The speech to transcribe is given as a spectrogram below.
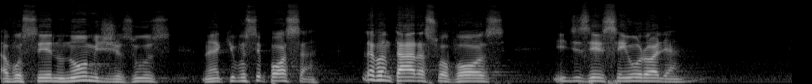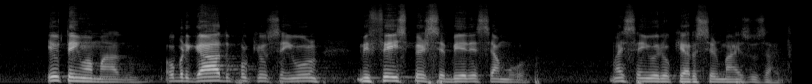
a, a você, no nome de Jesus, né, que você possa levantar a sua voz e dizer: Senhor, olha, eu tenho amado, obrigado porque o Senhor me fez perceber esse amor. Mas, Senhor, eu quero ser mais usado.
